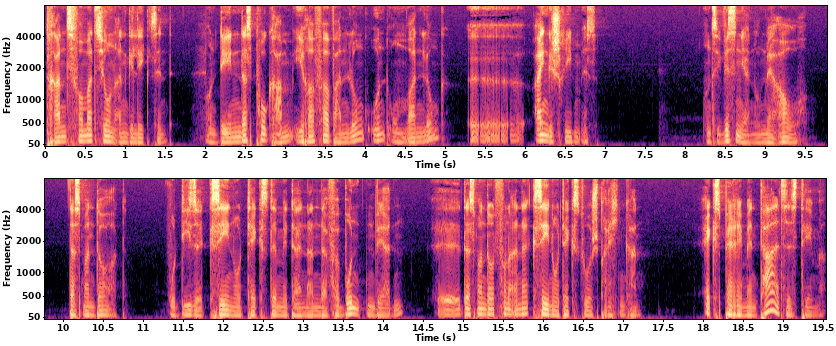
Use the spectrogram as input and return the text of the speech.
Transformation angelegt sind und denen das Programm ihrer Verwandlung und Umwandlung äh, eingeschrieben ist. Und Sie wissen ja nunmehr auch, dass man dort, wo diese Xenotexte miteinander verbunden werden, äh, dass man dort von einer Xenotextur sprechen kann. Experimentalsysteme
